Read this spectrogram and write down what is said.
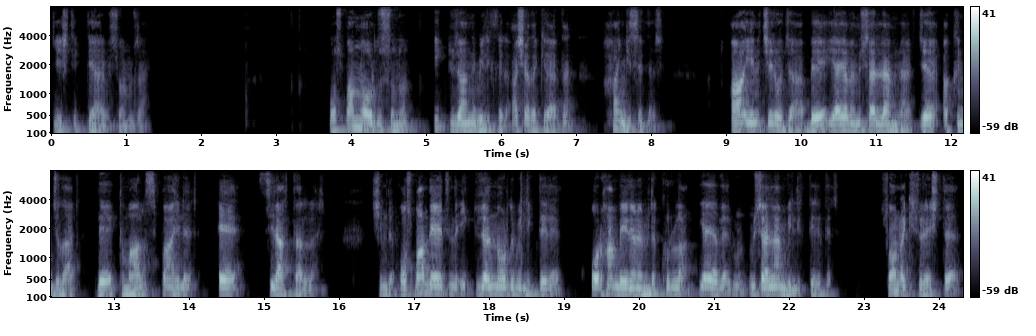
Geçtik diğer bir sorumuza. Osmanlı ordusunun ilk düzenli birlikleri aşağıdakilerden hangisidir? A. Yeniçeri Ocağı B. Yaya ve Müsellemler C. Akıncılar D. Tımarlı Sipahiler E. Silahtarlar Şimdi Osmanlı Devleti'nde ilk düzenli ordu birlikleri Orhan Bey döneminde kurulan Yaya ve Müsellem birlikleridir. Sonraki süreçte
